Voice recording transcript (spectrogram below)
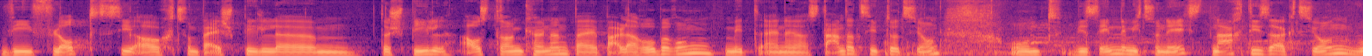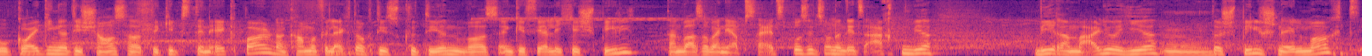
wie flott sie auch zum Beispiel ähm, das Spiel austragen können bei Balleroberung mit einer Standardsituation. Und wir sehen nämlich zunächst nach dieser Aktion, wo Geuginger die Chance hatte, gibt es den Eckball, dann kann man vielleicht auch diskutieren, war es ein gefährliches Spiel, dann war es aber eine Abseitsposition und jetzt achten wir wie Ramalho hier mhm. das Spiel schnell macht.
